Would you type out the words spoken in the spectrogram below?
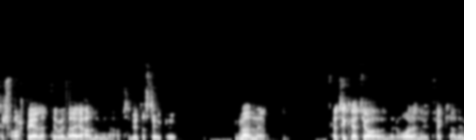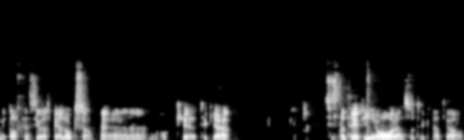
försvarsspelet. Det var där jag hade mina absoluta styrkor. Men jag tycker att jag under åren utvecklade mitt offensiva spel också eh, och eh, tycker jag sista tre, fyra åren så tyckte jag att jag,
